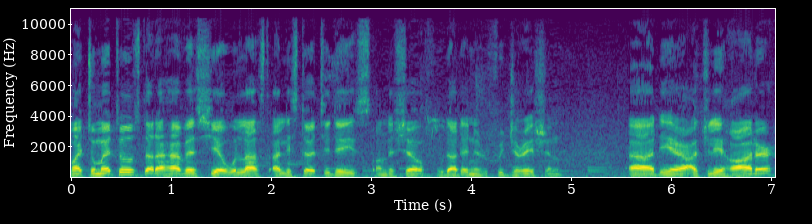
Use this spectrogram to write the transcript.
my tomatoes that I harvest here will last at least 30 days on the shelf without any refrigeration. Uh, they are actually harder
